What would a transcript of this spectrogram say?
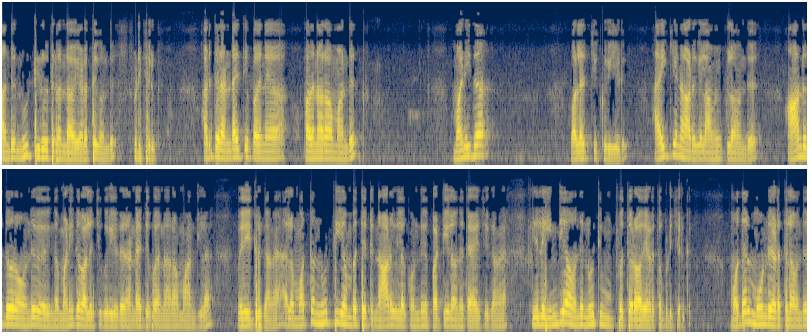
ஆண்டு நூற்றி இருபத்தி ரெண்டாவது இடத்துக்கு வந்து பிடிச்சிருக்கு. அடுத்து ரெண்டாயிரத்தி பதினே பதினாறாம் ஆண்டு மனித வளர்ச்சி குறியீடு. ஐக்கிய நாடுகள் அமைப்பில் வந்து ஆண்டுதோறும் வந்து இந்த மனித வளர்ச்சி குறியீடு ரெண்டாயிரத்தி பதினாறாம் ஆண்டில் வெளியிட்டிருக்காங்க. அதில் மொத்தம் நூற்றி எண்பத்தெட்டு நாடுகளை கொண்டு பட்டியலை வந்து தயாரிச்சிருக்காங்க. இதில் இந்தியா வந்து நூற்றி முப்பத்தோராவது இடத்த பிடிச்சிருக்கு. முதல் மூன்று இடத்துல வந்து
